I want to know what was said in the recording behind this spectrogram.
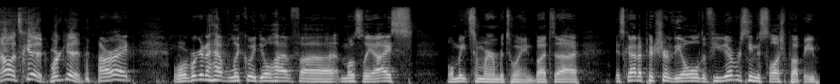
No, it's good. We're good. All right. Well, we're gonna have liquid. You'll have uh, mostly ice. We'll meet somewhere in between. But uh, it's got a picture of the old. If you've ever seen a slush puppy,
